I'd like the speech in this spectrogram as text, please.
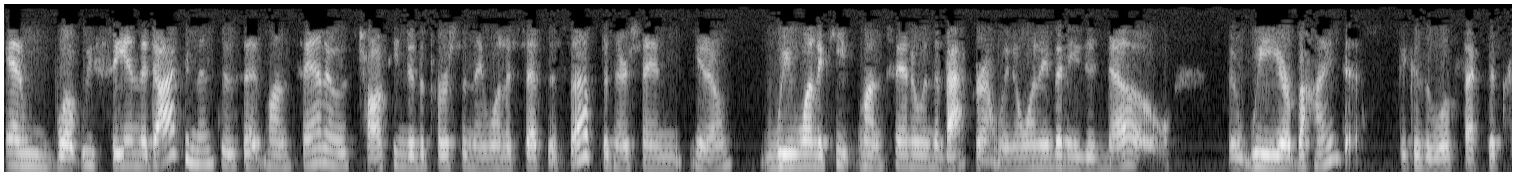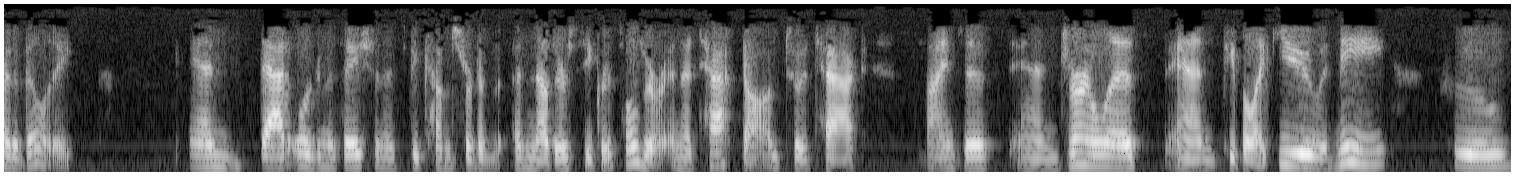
And what we see in the documents is that Monsanto is talking to the person they want to set this up, and they're saying, you know, we want to keep Monsanto in the background. We don't want anybody to know that we are behind this because it will affect their credibility. And that organization has become sort of another secret soldier, an attack dog to attack scientists and journalists and people like you and me who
